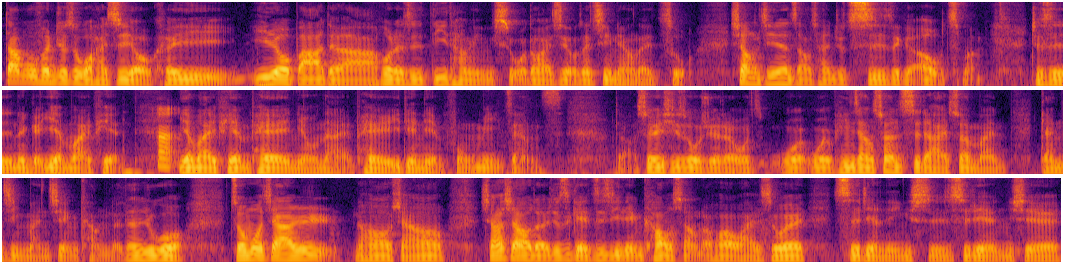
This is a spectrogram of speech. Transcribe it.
大部分就是我还是有可以一六八的啊，或者是低糖饮食，我都还是有在尽量在做。像我今天的早餐就吃这个 oats 嘛，就是那个燕麦片，嗯。燕麦片配牛奶配一点点蜂蜜这样子，对吧、所以其实我觉得我我我平常算吃的还算蛮干净蛮健康的，但是如果周末假日，然后想要小小的就是给自己一点犒赏的话，我还是会吃点零食，吃点一些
